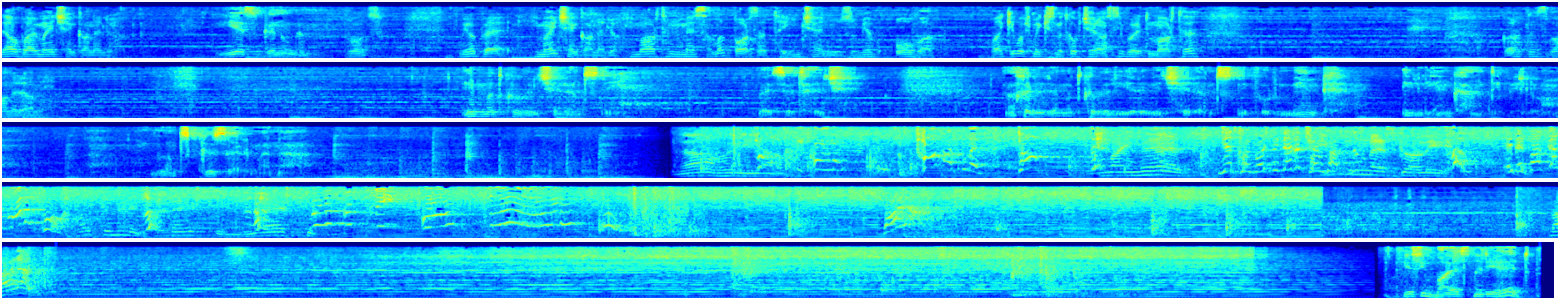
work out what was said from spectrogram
Լավ, բայց մենք չենք անելու։ Ես գնում եմ։ Ոնց։ Միոպե, հիմա ինչ ենք անելու։ Հիմա արդեն մեզ համար པարզ է, թե ինչ են ուզում եւ ով է։ Ուղղակի ոչ մեկից մտքով չեր անցնի, որ այդ մարդը կարող տես բաներ անի։ Իմ մտքով էլ չեր անցնի։ Բայց այդ հեչ։ Ախր իր մտքով էլ երևի չեր անցնի, որ մենք Glunsky Zermana. Now, honey, now. Tom, Asman! Tom! My nerve! Yes, I was with that chamber! Goodness, golly! Oh, it is back up, Wait a minute. Nasty, nasty. Voilà. Hier sind wir jetzt nicht die Held.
